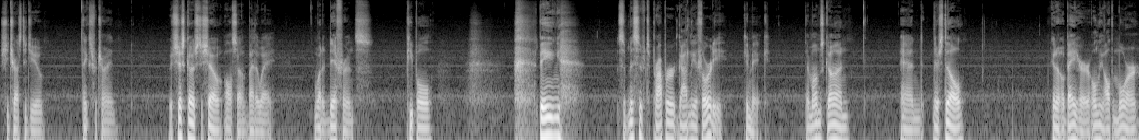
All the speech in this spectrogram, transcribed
She trusted you. Thanks for trying. Which just goes to show, also, by the way, what a difference people being submissive to proper godly authority can make. Their mom's gone, and they're still going to obey her, only all the more.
